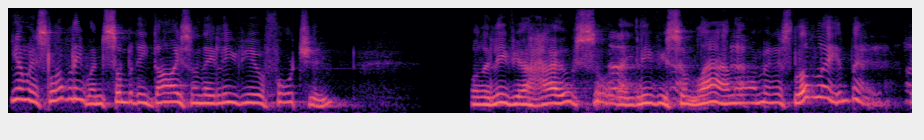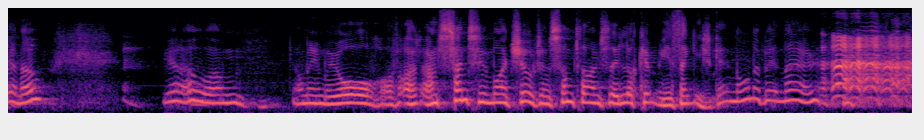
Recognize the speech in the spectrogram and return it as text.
You know, it's lovely when somebody dies and they leave you a fortune or they leave you a house, or they leave you some land. I mean, it's lovely, isn't it? You know, you know. Um, I mean, we all. I'm sensing my children. Sometimes they look at me and think he's getting on a bit now.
